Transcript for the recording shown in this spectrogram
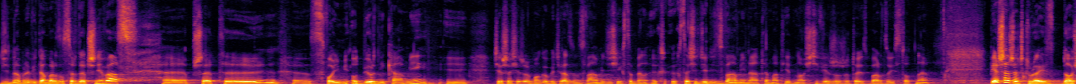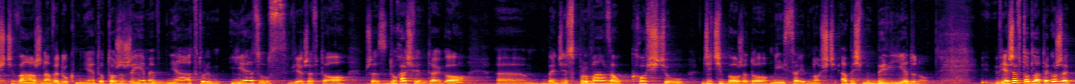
Dzień dobry, witam bardzo serdecznie Was e, przed e, e, swoimi odbiornikami i cieszę się, że mogę być razem z Wami. Dzisiaj chcę, chcę się dzielić z Wami na temat jedności. Wierzę, że to jest bardzo istotne. Pierwsza rzecz, która jest dość ważna według mnie, to to, że żyjemy w dniach, w którym Jezus, wierzę w to, przez Ducha Świętego będzie sprowadzał Kościół dzieci Boże do miejsca jedności, abyśmy byli jedno. Wierzę w to dlatego, że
